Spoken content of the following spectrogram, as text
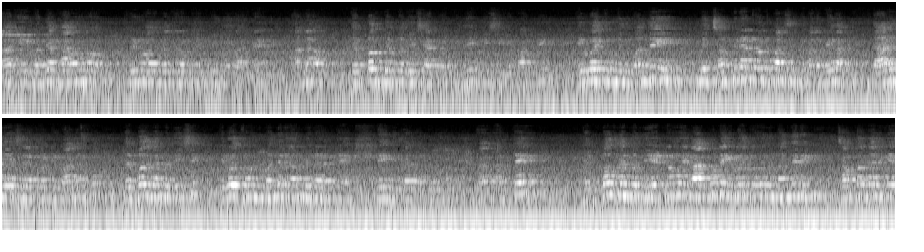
నాకు ఈ మధ్యకాలంలో శ్రీనివాస్ దగ్గర చెప్పింది ఏంటంటే అన్న దెబ్బకు దెబ్బ తీసేటువంటి ఇరవై తొమ్మిది మంది మీరు చంపినటువంటి పరిస్థితి మన మీద దాడి చేసినటువంటి వాళ్ళకు దెబ్బలు దెబ్బ తీసి ఇరవై తొమ్మిది మందిని చంపినారంటే నేను అంటే దెబ్బలు దెబ్బ తీయటమే కాకుండా ఇరవై తొమ్మిది మందిని చంపగలిగే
